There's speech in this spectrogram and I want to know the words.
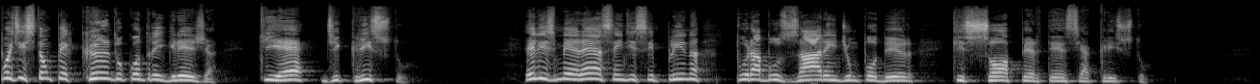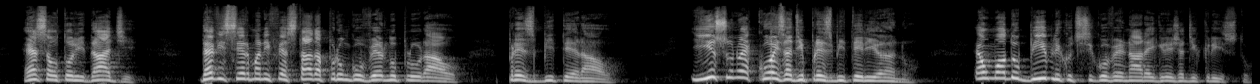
pois estão pecando contra a igreja, que é de Cristo. Eles merecem disciplina por abusarem de um poder que só pertence a Cristo. Essa autoridade deve ser manifestada por um governo plural, presbiteral. E isso não é coisa de presbiteriano. É o modo bíblico de se governar a Igreja de Cristo.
